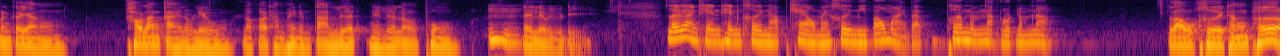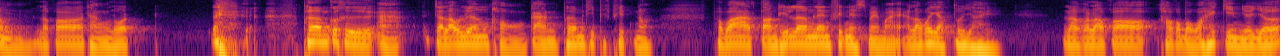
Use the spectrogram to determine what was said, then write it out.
มันก็ยังเข้าร่างกายเราเร็ว แล้วก็ทำให้น้ำตาลเลือดในเลือดเราพุ่งอือหือได้เร็วอยู่ดี แล้วอย่างเทนเทนเคยนับแคลไหมเคยมีเป้าหมายแบบเพิ่มน้ำหนักลดน้ำหนัก เราเคยทั้งเพิ่มแล้วก็ทั้งลด เพิ่มก็คืออะจะเล่าเรื่องของการเพิ่มที่ผิดๆเนาะเพ ราะว่าตอนที่เริ่มเล่นฟิตเนสใหม่ๆ เราก็อยากตัวใหญ่แล้วก็เราก็เขาก็บอกว่าให้กินเยอะ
